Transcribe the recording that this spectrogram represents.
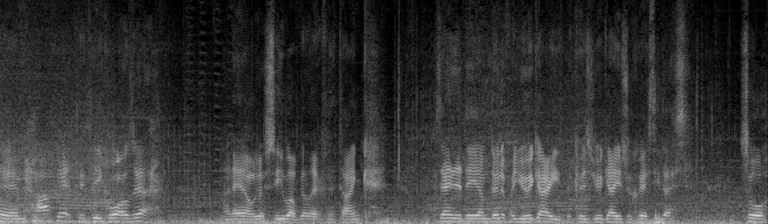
half it to three quarters yet and then I'll just see what I've got left in the tank. At the end of the day I'm doing it for you guys because you guys requested this. So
